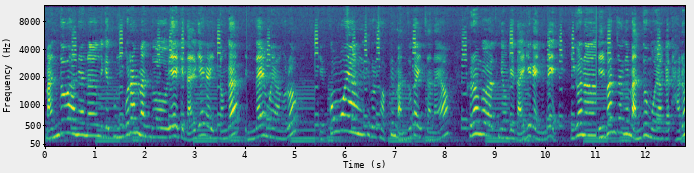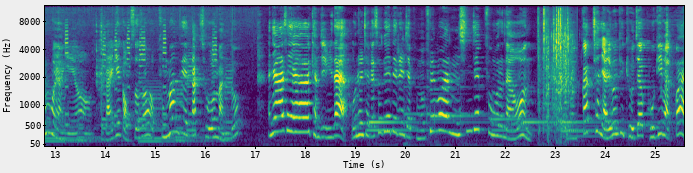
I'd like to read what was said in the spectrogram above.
만두 하면은 이게 동그란 만두에 이렇게 날개가 있던가 벤달 모양으로 이렇게 꽃 모양식으로 접힌 만두가 있잖아요. 그런 거 같은 경우에 날개가 있는데 이거는 일반적인 만두 모양과 다른 모양이에요. 날개가 없어서 군만두에 딱 좋은 만두. 안녕하세요 겸지입니다. 오늘 제가 소개해드릴 제품은 풀무원 신제품으로 나온 이런 꽉찬 얇은 피 교자 고기 맛과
